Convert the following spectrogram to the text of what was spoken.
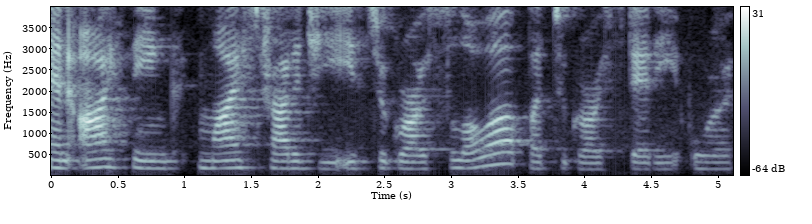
And I think my strategy is to grow slower, but to grow steady, or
